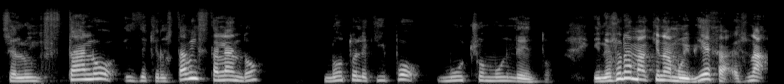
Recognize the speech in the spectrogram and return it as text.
Se lo instalo y desde que lo estaba instalando, noto el equipo mucho, muy lento. Y no es una máquina muy vieja, es una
